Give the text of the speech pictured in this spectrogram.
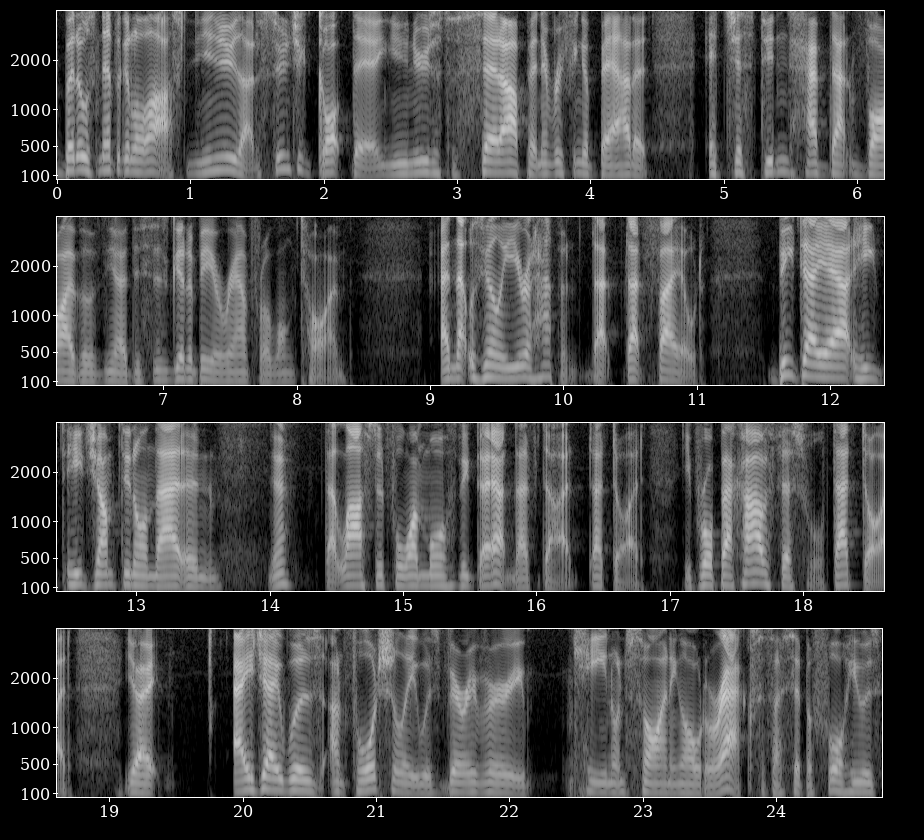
but it was never going to last. You knew that. As soon as you got there, you knew just the setup and everything about it. It just didn't have that vibe of, you know, this is going to be around for a long time. And that was the only year it happened. That that failed. Big Day Out, he he jumped in on that and yeah, that lasted for one more big day out and that died. That died. He brought back Harvest Festival. That died. You know, AJ was unfortunately was very, very keen on signing older acts. As I said before, he was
